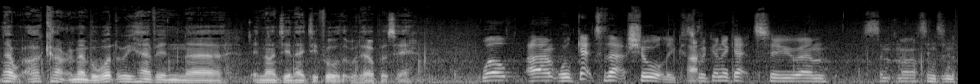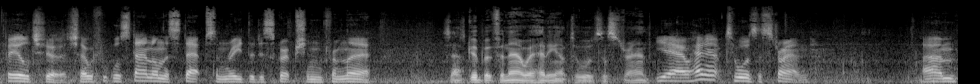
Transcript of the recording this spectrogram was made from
now, I can't remember. What do we have in uh, in 1984 that would help us here? Well, um, we'll get to that shortly because Ah. we're going to get to um, St Martin's in the Field Church. So we'll stand on the steps and read the description from there. Sounds good, but for now we're heading up towards the Strand. Yeah, we're heading up towards the Strand. Um,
